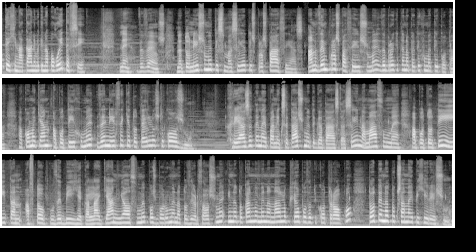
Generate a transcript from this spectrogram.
ό,τι έχει να κάνει με την απογοήτευση; Ναι, βεβαίως. Να τονίσουμε τη σημασία της προσπάθειας. Αν δεν προσπαθήσουμε, δεν πρόκειται να πετύχουμε τίποτα. Ακόμα και αν αποτύχουμε, δεν ήρθε και το τέλος του κόσμου. Χρειάζεται να επανεξετάσουμε την κατάσταση, να μάθουμε από το τι ήταν αυτό που δεν πήγε καλά και αν νιώθουμε πώς μπορούμε να το διορθώσουμε ή να το κάνουμε με έναν άλλο πιο αποδοτικό τρόπο, τότε να το ξαναεπιχειρήσουμε.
